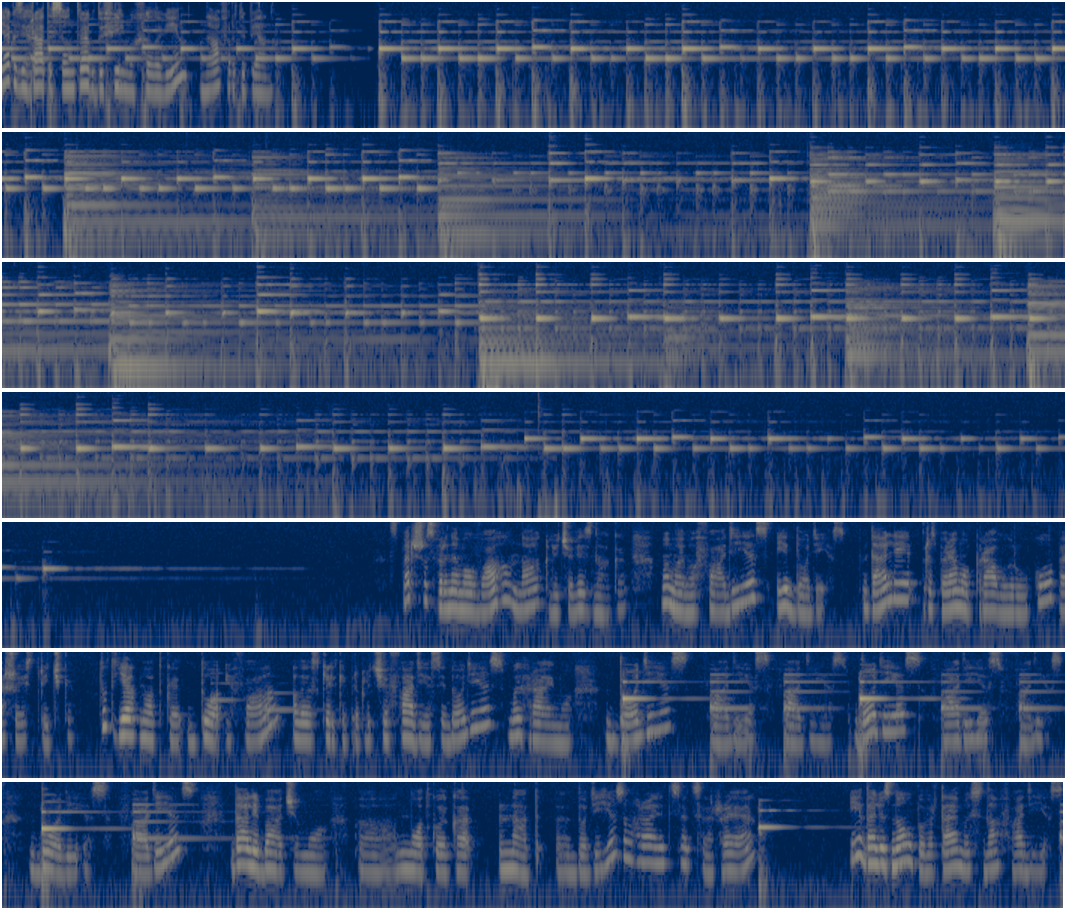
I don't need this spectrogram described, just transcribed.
Як зіграти саундтрек до фільму Хеллоуін на фортепіано? Спершу звернемо увагу на ключові знаки. Ми маємо фа дієз і до дієз. Далі розберемо праву руку першої стрічки. Тут є нотки до і фа, але оскільки при ключі фа дієз і до дієз, ми граємо до дієз, фа дієз, фа дієз, до дієз, фа дієз, фа дієз, до дієз, фа дієз. Далі бачимо е, нотку, яка над е, до дієзом грається, це ре. І далі знову повертаємось на фа дієз.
